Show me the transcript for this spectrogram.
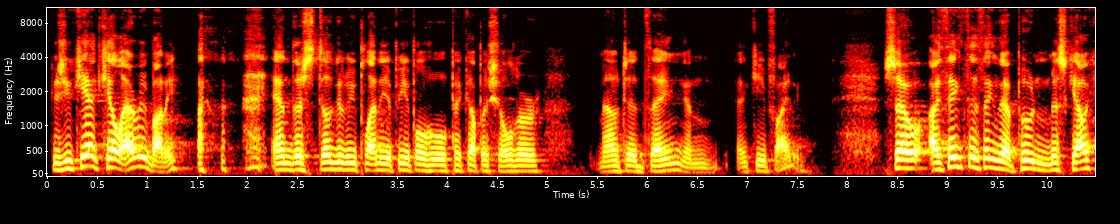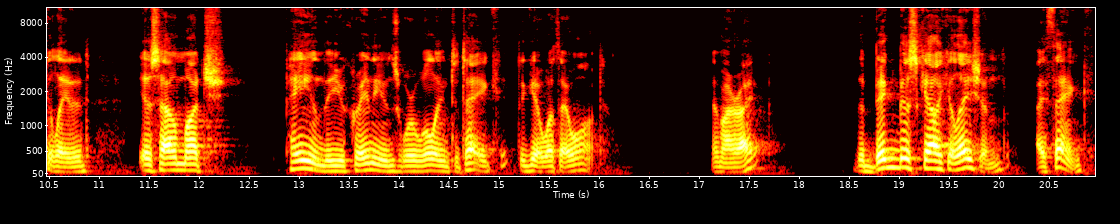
Because you can't kill everybody, and there's still going to be plenty of people who will pick up a shoulder mounted thing and, and keep fighting. So I think the thing that Putin miscalculated is how much pain the Ukrainians were willing to take to get what they want. Am I right? The big miscalculation, I think,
